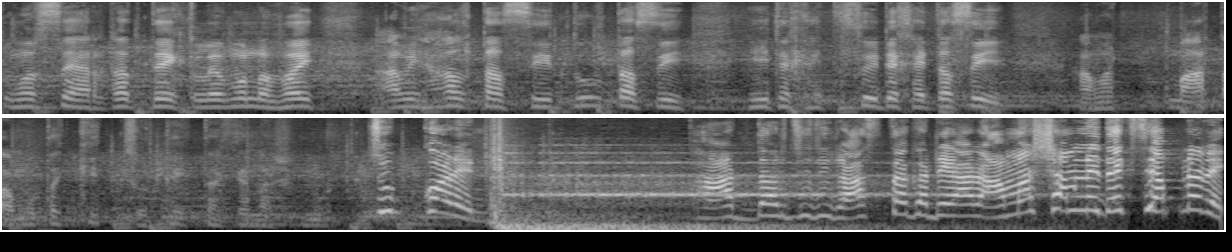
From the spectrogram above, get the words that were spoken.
তোমার চেহারাটা দেখলে মনে হয় আমি হালতাছি দুলতাছি এইটা খাইতেছি ওইটা খাইতাছি। আমার মাথা মোতা কিচ্ছু ঠিক থাকে না শুনি চুপ করেন। হাটদার যদি রাস্তাঘাটে আর আমার সামনে দেখছি আপনারে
